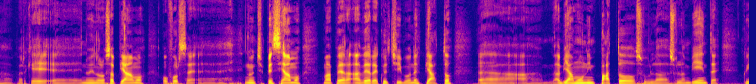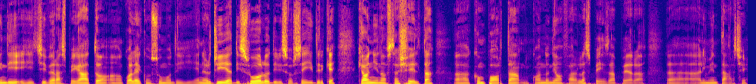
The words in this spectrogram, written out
Uh, perché eh, noi non lo sappiamo o forse eh, non ci pensiamo, ma per avere quel cibo nel piatto eh, abbiamo un impatto sul, sull'ambiente, quindi ci verrà spiegato uh, qual è il consumo di energia, di suolo, di risorse idriche che ogni nostra scelta uh, comporta quando andiamo a fare la spesa per alimentarci.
